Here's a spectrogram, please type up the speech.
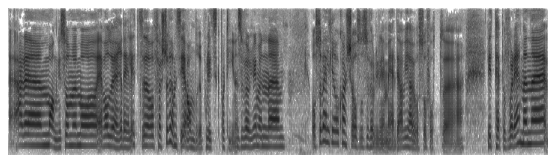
er det mange som må evaluere det litt, og først og fremst de andre politiske partiene selvfølgelig, men eh, også velgere, og kanskje også selvfølgelig media. Vi har jo også fått eh, litt pepper for det. Men eh,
